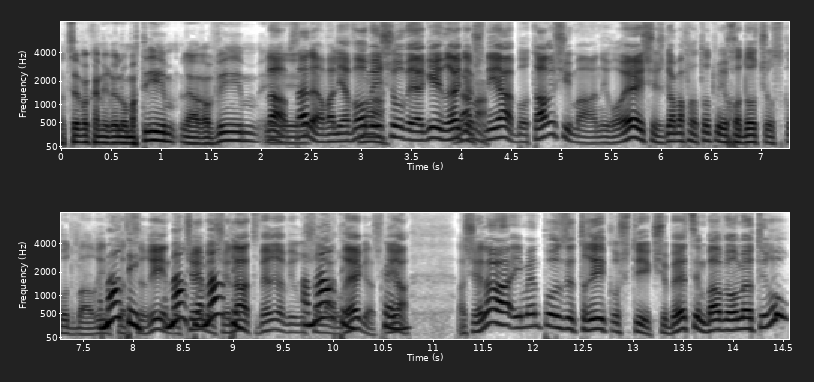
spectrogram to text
הצבע כנראה לא מתאים, לערבים. לא, אה, בסדר, אבל יבוא מה? מישהו ויגיד, רגע, למה? שנייה, באותה רשימה, אני רואה שיש גם החלטות מיוחדות שעוסקות בערים אמרתי, אמרתי, בית שמש. אילת, טבריה וירושלים. אמרתי, רגע, שנייה. כן. השאלה, אם אין פה איזה טריק או שטיק, שבעצם בא ואומר, תראו,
